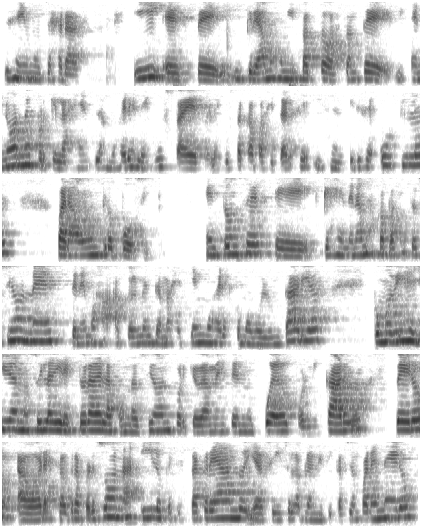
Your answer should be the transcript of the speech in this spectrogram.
Y muchas gracias. Y, este, y creamos un impacto bastante enorme porque la gente, las mujeres les gusta eso, les gusta capacitarse y sentirse útiles para un propósito. Entonces, eh, que generamos capacitaciones, tenemos actualmente más de 100 mujeres como voluntarias, Como dije, yo ya no soy la directora de la fundación porque obviamente no puedo por mi cargo, pero ahora está otra persona y lo que se está creando, ya se hizo la planificación para enero,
